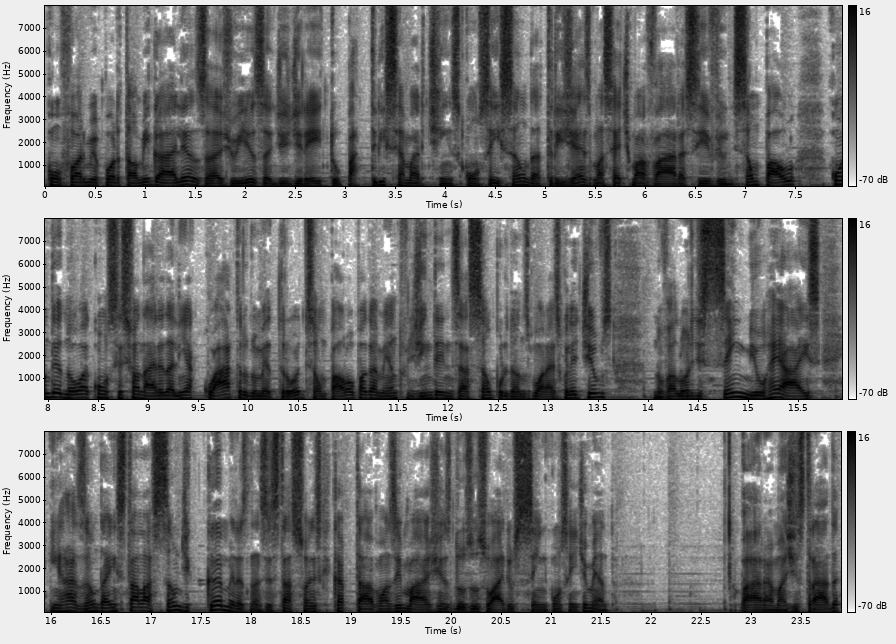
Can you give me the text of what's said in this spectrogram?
conforme o portal Migalhas, a juíza de direito Patrícia Martins Conceição, da 37ª Vara Civil de São Paulo, condenou a concessionária da linha 4 do metrô de São Paulo ao pagamento de indenização por danos morais coletivos no valor de 100 mil reais em razão da instalação de câmeras nas estações que captavam as imagens dos usuários sem consentimento. Para a magistrada,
